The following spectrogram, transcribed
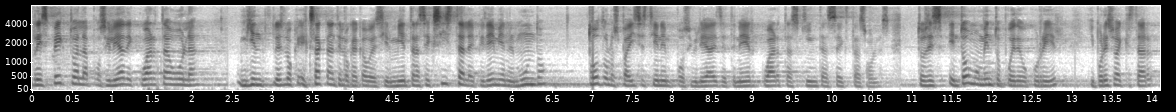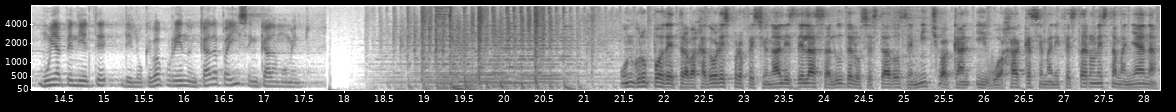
respecto a la posibilidad de cuarta ola, es exactamente lo que acabo de decir, mientras exista la epidemia en el mundo, todos los países tienen posibilidades de tener cuartas, quintas, sextas olas. Entonces, en todo momento puede ocurrir y por eso hay que estar muy al pendiente de lo que va ocurriendo en cada país en cada momento. Un grupo de trabajadores profesionales de la salud de los estados de Michoacán y Oaxaca se manifestaron esta mañana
